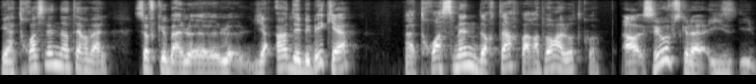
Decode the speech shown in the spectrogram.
et à trois semaines d'intervalle. Sauf que bah il y a un des bébés qui a bah, trois semaines de retard par rapport à l'autre, quoi. Alors, c'est ouf, parce que là, ils- ils-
